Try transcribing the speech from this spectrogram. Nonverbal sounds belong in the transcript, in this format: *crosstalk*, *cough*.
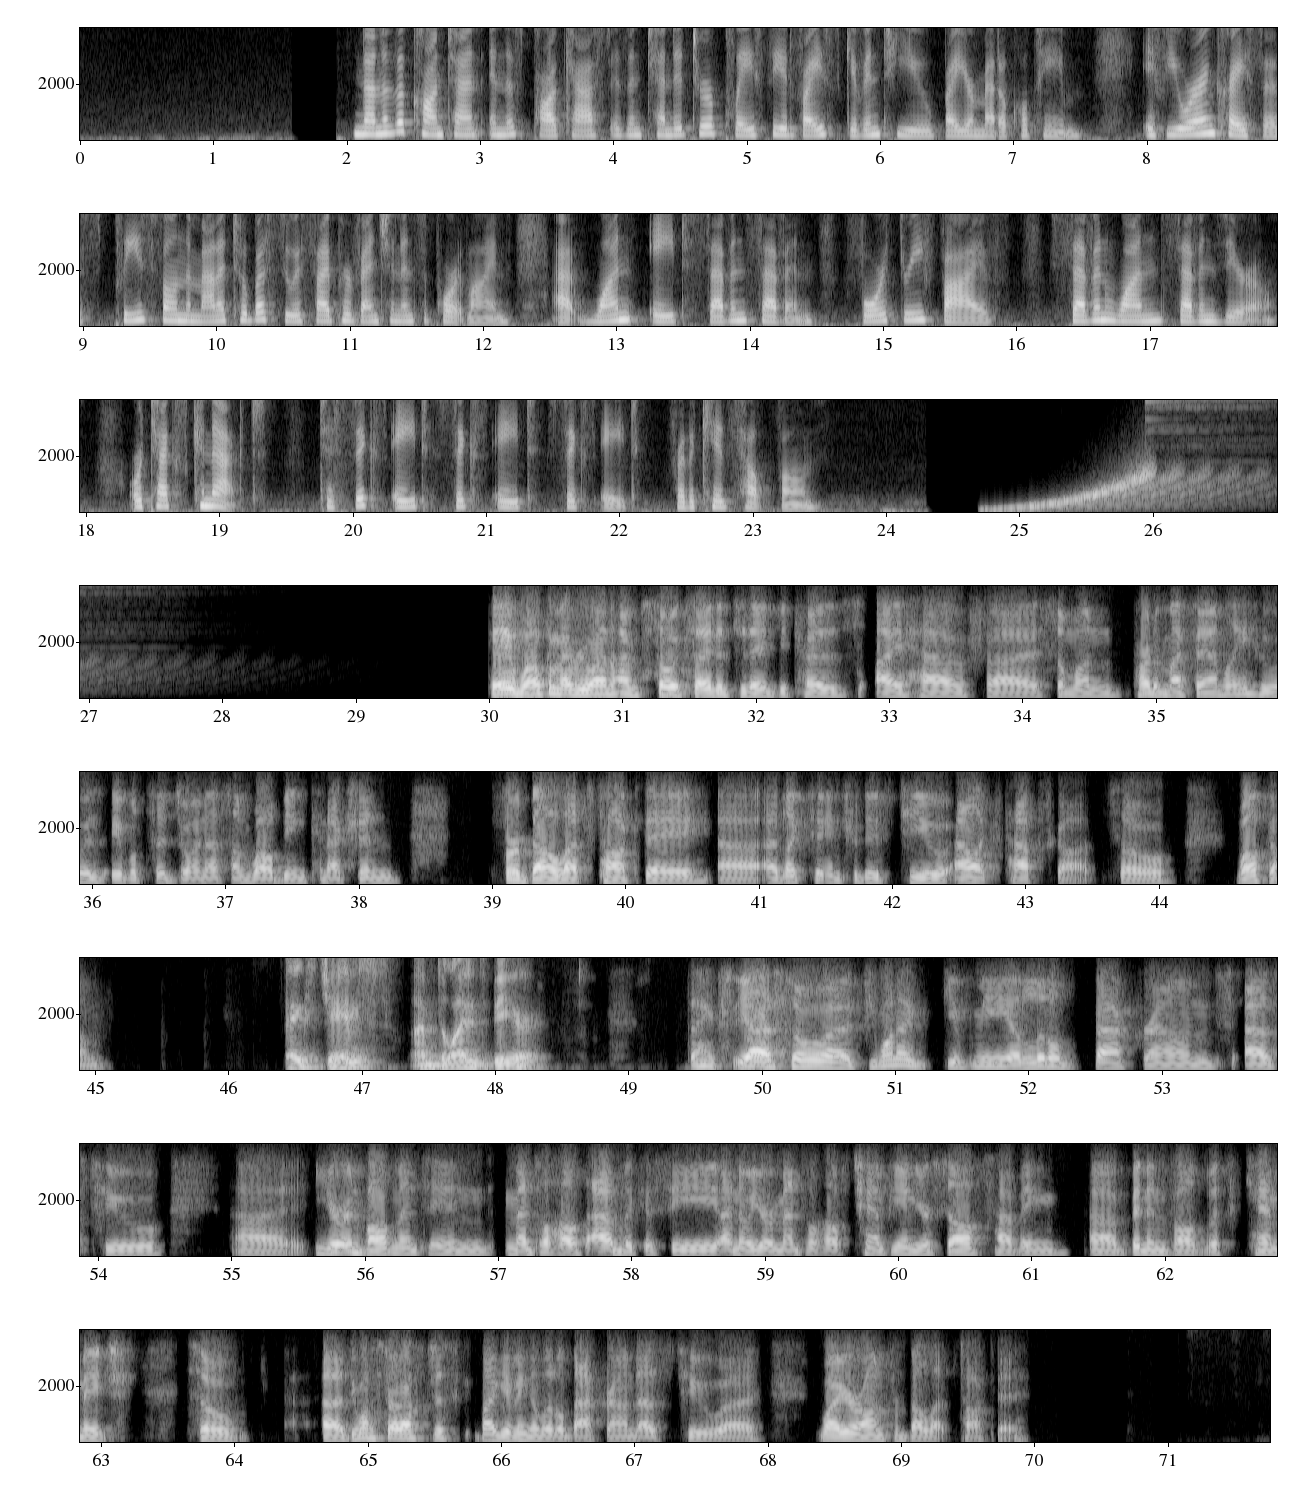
None of the content in this podcast is intended to replace the advice given to you by your medical team. If you are in crisis, please phone the Manitoba Suicide Prevention and Support Line at 1 877 435 7170 or text CONNECT to 686868 for the Kids Help Phone. Hey, welcome everyone. I'm so excited today because I have uh, someone, part of my family, who is able to join us on Wellbeing Connection for Bell Let's Talk Day. Uh, I'd like to introduce to you Alex Tapscott. So, welcome. Thanks, James. I'm delighted to be here. Thanks. Yeah. So, uh, do you want to give me a little background as to uh, your involvement in mental health advocacy. I know you're a mental health champion yourself, having uh, been involved with CAMH. So, uh, do you want to start off just by giving a little background as to uh, why you're on for Bell Let's Talk Day?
